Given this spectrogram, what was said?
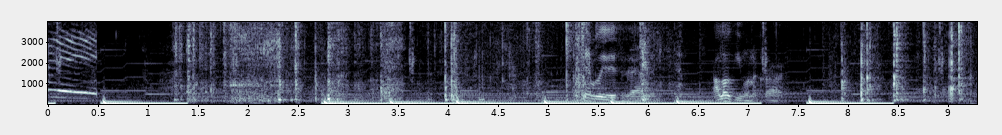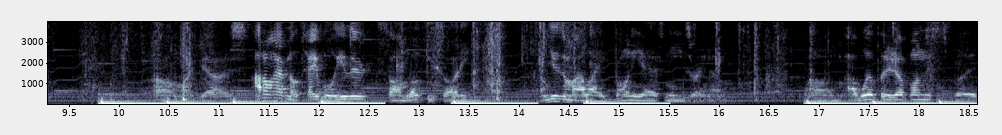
it. I can't believe this is happening I low-key wanna cry. Oh my gosh. I don't have no table either, so I'm low-key salty. I'm using my like bony ass knees right now. Um, I will put it up on this, but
